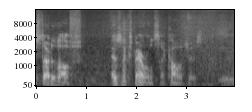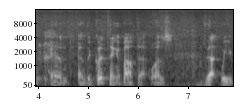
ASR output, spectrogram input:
started off as an experimental psychologist. And, and the good thing about that was that we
